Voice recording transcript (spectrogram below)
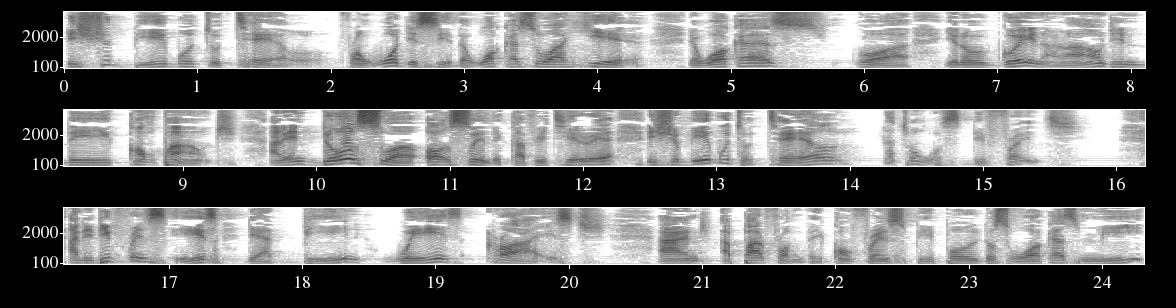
They should be able to tell from what they see, the workers who are here, the workers who are, you know, going around in the compound. And then those who are also in the cafeteria, they should be able to tell that one was different. And the difference is they had been with Christ. And apart from the conference people, those workers, me,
